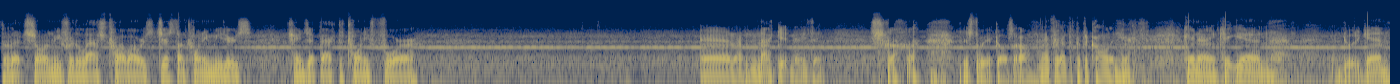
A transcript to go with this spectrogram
So that's showing me for the last 12 hours just on 20 meters. Change that back to 24. and I'm not getting anything. So, just the way it goes. Oh, I forgot to put the call in here. K9, KN. Do it again.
